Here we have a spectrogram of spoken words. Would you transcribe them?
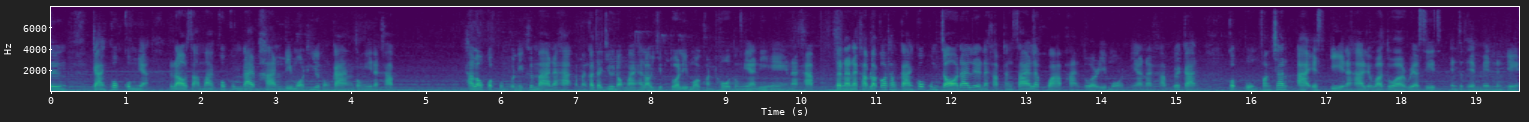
ซึ่งการควบคุมเนี่ยเราสามารถควบคุมได้ผ่านรีโมทที่อยู่ตรงกลางตรงนี้นะครับถ้าเรากดปุ่มตัวนี้ขึ้นมานะฮะ มันก็จะยื่นออกมาให้เราหยิบตัวรีโมทคอนโทรลตรงนี้นี่เองนะครับ จากนั้นนะครับเราก็ทำการควบคุมจอได้เลยนะครับ ทั้งซ้ายและขวาผ่านตัวรีโมทเนี้ยนะครับ ด้วยการ ดปุ่มฟังก์ชัน RSE นะฮะหรือว่าตัว Rear Seat Entertainment นั่นเอง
